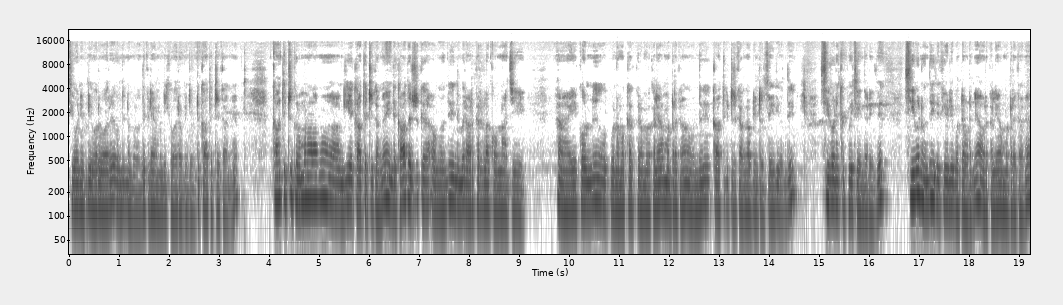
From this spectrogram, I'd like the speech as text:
சிவன் எப்படி வருவார்? வந்து நம்ம வந்து கல்யாணம் பண்ணிக்குவார் அப்படின்னு சொல்லிட்டு காத்துட்ருக்காங்க. காத்துட்ருக்கு ரொம்ப நாளாகவும் அங்கேயே காத்துட்ருக்காங்க. இந்த காத்துட்ருக்க அவங்க வந்து இந்த மாதிரி அரக்கர்களாக கொண்டாச்சு. கொன்று இப்போ நமக்கு நம்மளை கல்யாணம் பண்ணுறதுக்காக வந்து காத்துக்கிட்டு இருக்காங்க அப்படின்ற செய்தி வந்து சிவனுக்கு போய் சேர்ந்தடையுது. சிவன் வந்து இது கேள்விப்பட்ட உடனே அவர் கல்யாணம் பண்ணுறதுக்காக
